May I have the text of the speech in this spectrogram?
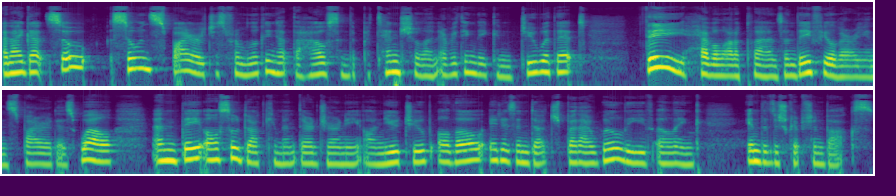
And I got so so inspired just from looking at the house and the potential and everything they can do with it they have a lot of plans and they feel very inspired as well. And they also document their journey on YouTube, although it is in Dutch, but I will leave a link in the description box.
